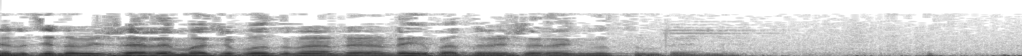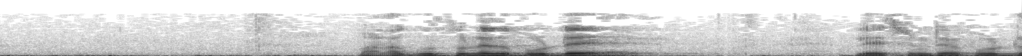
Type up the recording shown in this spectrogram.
చిన్న చిన్న విషయాలే మర్చిపోతున్నా అంటే అంటే ఈ పెద్ద విషయాలు ఏం గుర్తుంటాయండి? మనకు గుర్తుండేది ఫుడ్డే. లేచుంటే ఫుడ్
